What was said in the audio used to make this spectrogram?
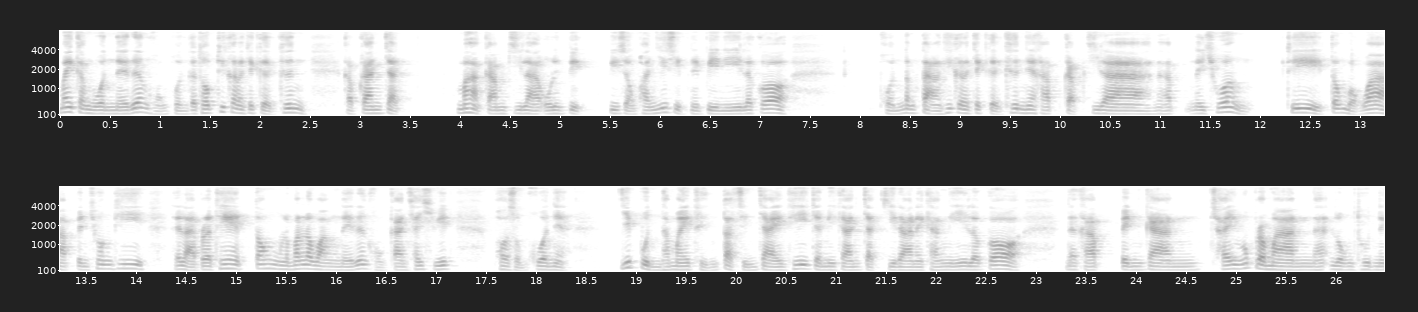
ไม่กังวลในเรื่องของผลกระทบที่กำลังจะเกิดขึ้น กับการจัดมหกรรมกีฬาโอลิมปิกปี 2020 ในปีนี้ แล้วก็ผลต่างๆ ที่กำลังจะเกิดขึ้นเนี่ยครับกับกีฬานะครับในช่วงที่ต้องบอกว่าเป็นช่วงที่หลาย ๆ ประเทศต้องระมัดระวังในเรื่องของการใช้ชีวิต อสมควรเนี่ยญี่ปุ่นทำไมถึงตัดสินใจที่จะมีการจัดกีฬาในครั้งนี้ แล้วก็นะครับเป็นการใช้งบประมาณนะลงทุนใน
